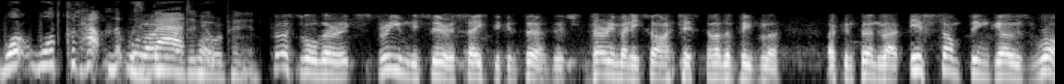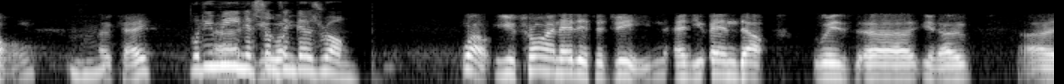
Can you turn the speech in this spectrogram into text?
What what could happen that was Well, I- bad in your opinion? First of all, there are extremely serious safety concerns, which very many scientists and other people are, are concerned about. If something goes wrong, okay, What do you uh, mean if you- something goes wrong? well, you try and edit a gene and you end up with, uh, you know, uh,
